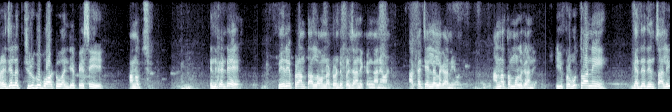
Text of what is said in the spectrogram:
ప్రజల తిరుగుబాటు అని చెప్పేసి అనొచ్చు. ఎందుకంటే వేరే ప్రాంతాల్లో ఉన్నటువంటి ప్రజానికం కానివ్వండి అక్క చెల్లెలు కానివ్వండి అన్నతమ్ముళ్ళు కానీ ఈ ప్రభుత్వాన్ని గద్దె దించాలి.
